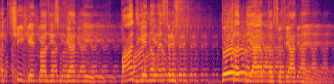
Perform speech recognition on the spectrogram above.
अच्छी गेंदबाजी सुफियान की। पाँच गेंदों में सिर्फ़ दो रन दिया है अब तक सुफियान ने।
